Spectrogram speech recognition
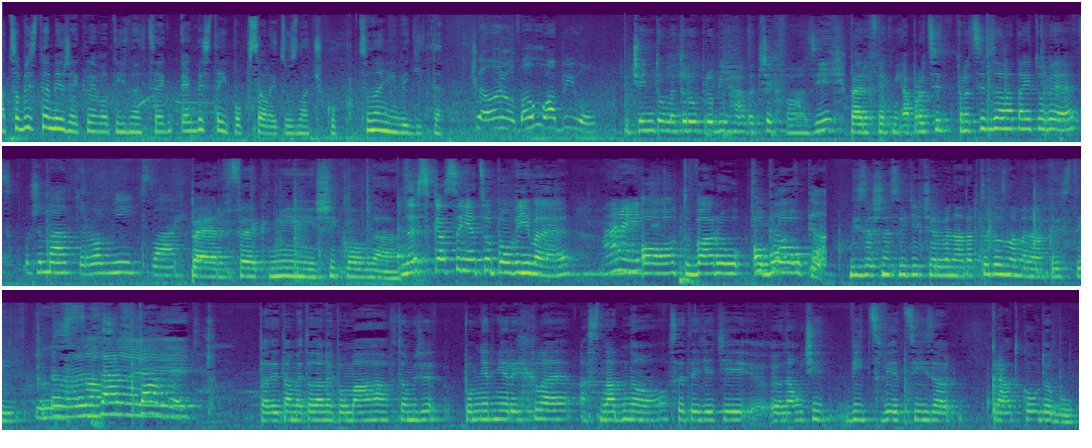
A co byste mi řekli o té značce? Jak, byste ji popsali, tu značku? Co na ní vidíte? Červenou, malou a bílou. Učení tou metodou probíhá ve třech fázích. Perfektní. A proč si, proč si vzala tady tu věc? Protože má rovný tvar. Perfektní, šikovná. Dneska si něco povíme Marek. o tvaru oblouku. Když začne svítit červená, tak co to znamená, Kristý? Zastavit. Tady ta metoda mi pomáhá v tom, že poměrně rychle a snadno se ty děti eh, naučí víc věcí za krátkou dobu.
